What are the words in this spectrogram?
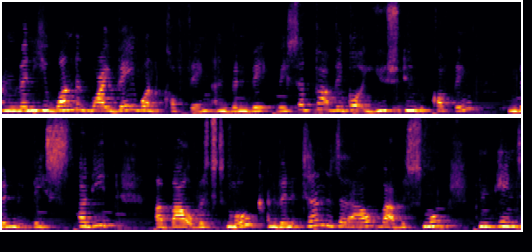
And then he wondered why they weren't coughing. And then they, they said that they got used to the coughing. And then they studied about the smoke. And then it turns out that the smoke contains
